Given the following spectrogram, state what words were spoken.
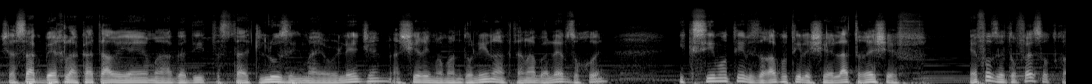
שעסק באיך להקת R.E.M האגדית עשתה את Losing My Religion, השיר עם המנדולינה הקטנה בלב, זוכרים? הקסים אותי וזרק אותי לשאלת רשף. איפה זה תופס אותך?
